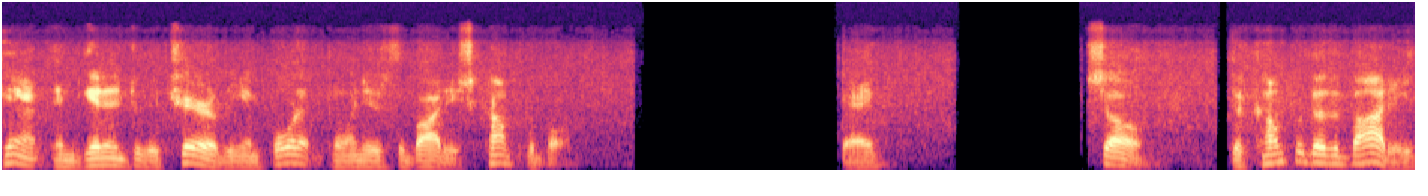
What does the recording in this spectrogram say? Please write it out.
can't, then get into a chair. The important point is the body's comfortable. Okay? So the comfort of the body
